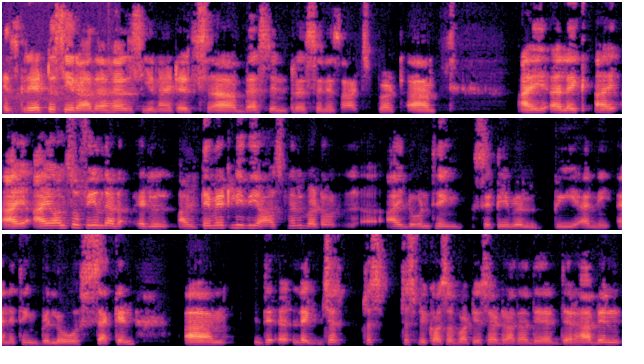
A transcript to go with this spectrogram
it's great to see Radha has United's uh, best interests in his hearts, but um, I, I like I, I I also feel that it'll ultimately be Arsenal, but uh, I don't think City will be any anything below second. Um, the, uh, like just just just because of what you said, Radha, there there have been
